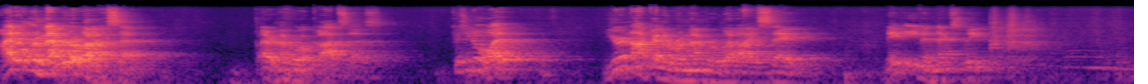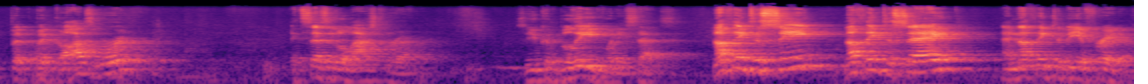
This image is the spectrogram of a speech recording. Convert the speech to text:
I don't remember what I said. But I remember what God says. Because you know what? You're not going to remember what I say maybe even next week. But, but God's word, it says it'll last forever. So you can believe what he says. Nothing to see, nothing to say, and nothing to be afraid of.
